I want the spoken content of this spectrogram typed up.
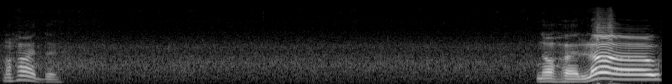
Nu, haide. No, hello!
